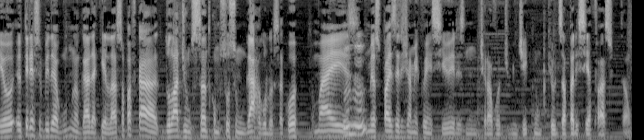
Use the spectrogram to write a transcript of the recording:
eu, eu teria subido em algum lugar daquele lá só pra ficar do lado de um santo, como se fosse um gárgula, sacou? Mas Uhum. meus pais eles já me conheciam, eles não tiravam de mim de nenhum, porque eu desaparecia fácil. Então,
